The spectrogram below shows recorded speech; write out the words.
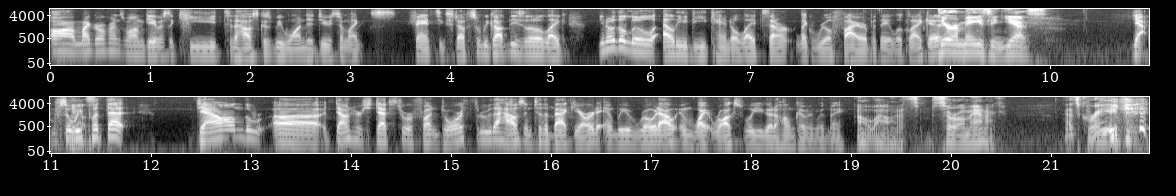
uh, my girlfriend's mom gave us a key to the house because we wanted to do some like s- fancy stuff. So we got these little like you know the little LED candle lights that aren't like real fire but they look like it. They're amazing. Yes. yeah. So we put that down the uh down her steps to her front door through the house into the backyard and we rode out in White Rocks. Will you go to homecoming with me? Oh wow, that's so romantic. That's great.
